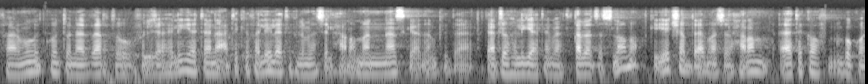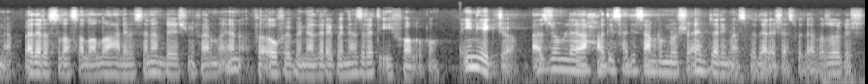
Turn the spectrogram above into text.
فرمود كنت نذرت في الجاهلیه ان اعتكف ليله في المسجد الحرام. من نذر کردم که در, جاهلیت قبل از اسلام که یک شب در مسجد الحرام اعتکاف بکنم. بعد رسول الله صلی الله علیه و سلم بهش میفرمایند فاوف به نظرک به نظرت ایفا بکن. این یک جا. از جمله حدیث حدیث عمرو بن شعیب داریم از پدرش از پدر بزرگش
